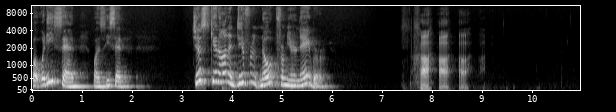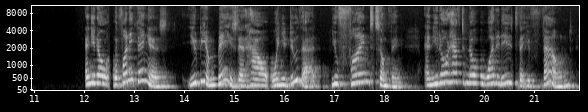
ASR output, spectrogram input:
But what he said was, he said, just get on a different note from your neighbor Ha ha ha. And you know, the funny thing is, you'd be amazed at how when you do that, you find something and you don't have to know what it is that you've found.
